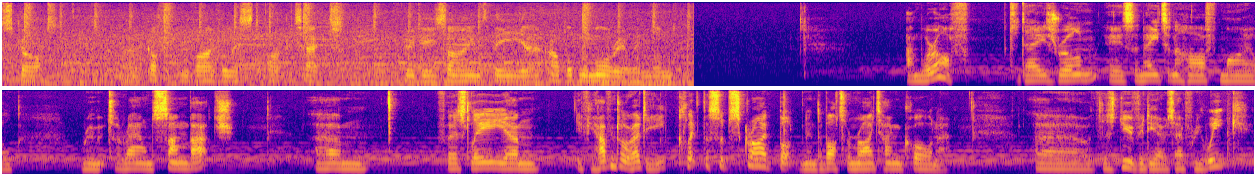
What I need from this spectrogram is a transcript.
Scott, a Gothic revivalist architect who designed the uh, Albert Memorial in London. And we're off. Today's run is an eight and a half mile route around Sandbach. Um, firstly, um, if you haven't already, click the subscribe button in the bottom right hand corner. Uh, there's new videos every week,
